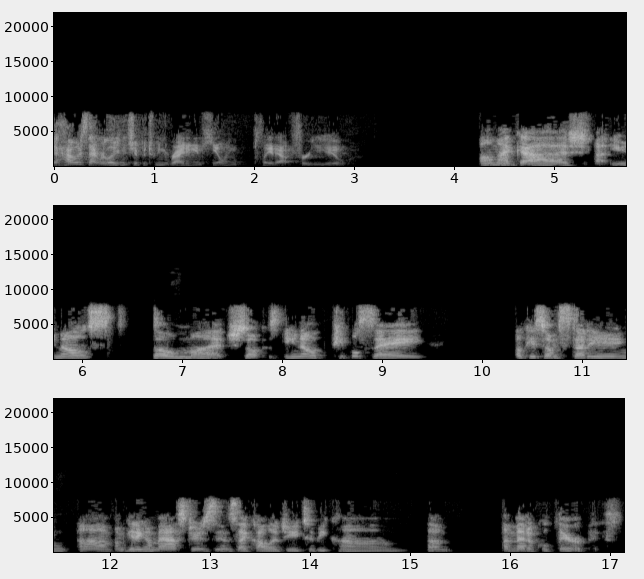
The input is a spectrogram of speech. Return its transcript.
How is that relationship between writing and healing played out for you? Oh my gosh, uh, you know, so much. So, you know, people say, okay, so I'm studying, um, I'm getting a master's in psychology to become um, a medical therapist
